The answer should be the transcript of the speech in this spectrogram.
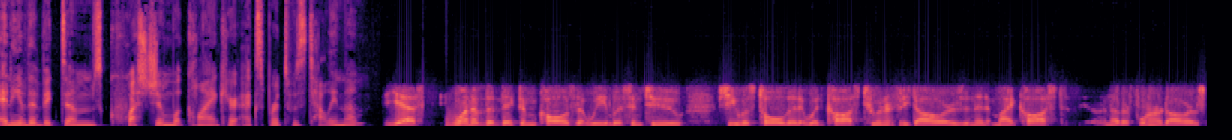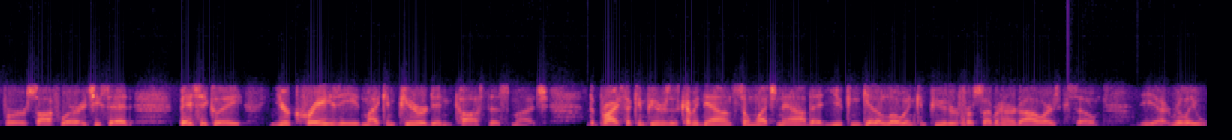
any of the victims question what client care experts was telling them? Yes. One of the victim calls that we listened to, she was told that it would cost $250 and that it might cost another $400 for software. And she said, basically, you're crazy. My computer didn't cost this much. The price of computers is coming down so much now that you can get a low end computer for $700. So, yeah, it really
